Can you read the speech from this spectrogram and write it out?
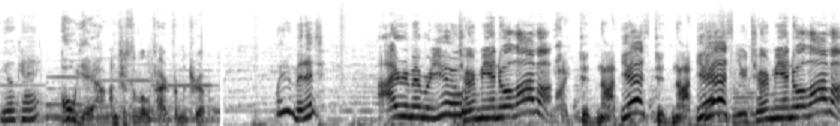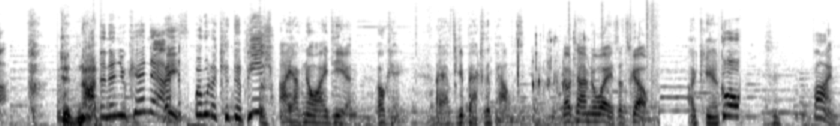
you okay? Oh, yeah. I'm just a little tired from the trip. Wait a minute. I remember you turned me into a llama. I did not. Yes. Did not. Yes. You turned me into a llama. did not. And then you kidnapped me. Why would I kidnap you? I have no idea. Okay, I have to get back to the palace. No time to waste. Let's go. I can't go. Fine.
